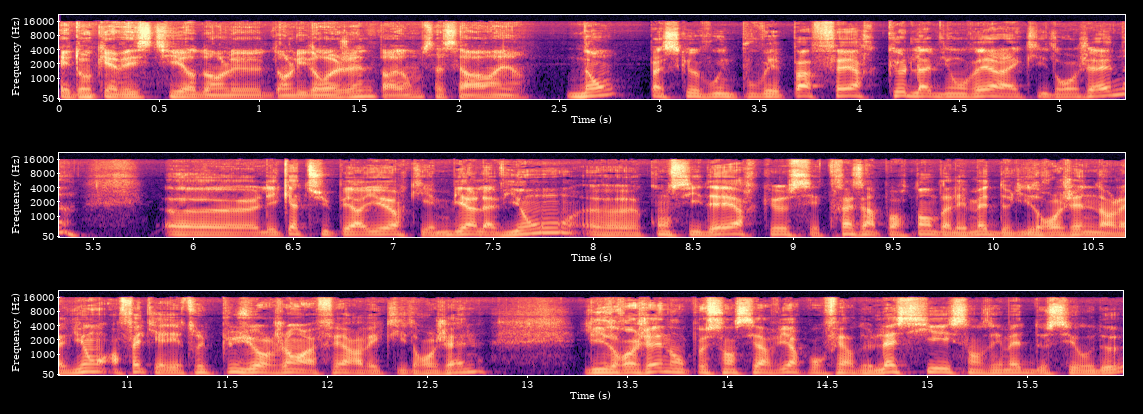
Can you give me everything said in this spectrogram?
Et donc investir dans l'hydrogène, dans par exemple, ça sert à rien Non, parce que vous ne pouvez pas faire que de l'avion vert avec l'hydrogène. Euh, les cadres supérieurs qui aiment bien l'avion euh, considèrent que c'est très important d'aller mettre de l'hydrogène dans l'avion. En fait, il y a des trucs plus urgents à faire avec l'hydrogène. L'hydrogène, on peut s'en servir pour faire de l'acier sans émettre de CO2.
